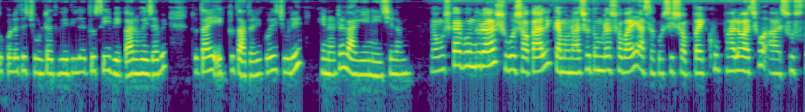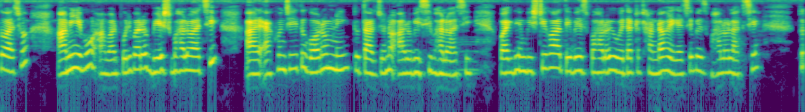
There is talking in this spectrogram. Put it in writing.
শুকোলে তো চুলটা ধুয়ে দিলে তো সেই বেকার হয়ে যাবে। তো তাই একটু তাড়াতাড়ি করে চুলে হেনাটা লাগিয়ে নিয়েছিলাম। নমস্কার বন্ধুরা, শুভ সকাল। কেমন আছো তোমরা সবাই? আশা করছি সবাই খুব ভালো আছো আর সুস্থ আছো। আমি এবং আমার পরিবারও বেশ ভালো আছি। আর এখন যেহেতু গরম নেই, তো তার জন্য আরও বেশি ভালো আছি। কয়েকদিন বৃষ্টি হওয়াতে বেশ ভালোই ওয়েদারটা ঠান্ডা হয়ে গেছে, বেশ ভালো লাগছে। তো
